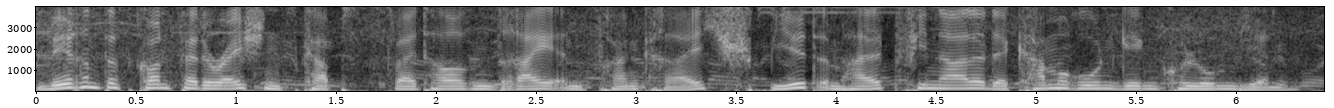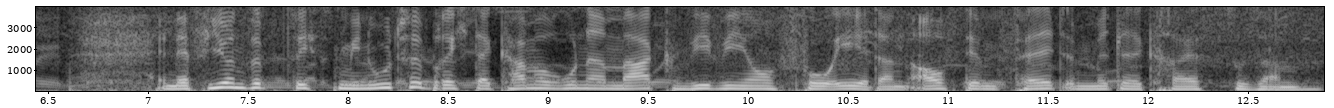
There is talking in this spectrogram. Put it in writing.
Während des Confederations Cups 2003 in Frankreich spielt im Halbfinale der Kamerun gegen Kolumbien. In der 74. Minute bricht der Kameruner Marc Vivian Foe dann auf dem Feld im Mittelkreis zusammen.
